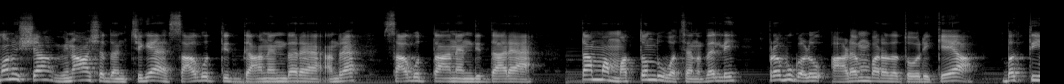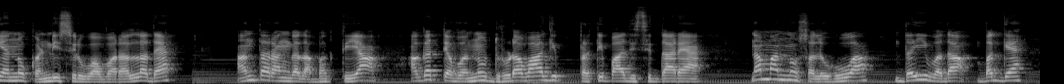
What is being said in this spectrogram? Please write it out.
ಮನುಷ್ಯ ವಿನಾಶದಂಚಿಗೆ ಸಾಗುತ್ತಿದ್ದಾನೆಂದರೆ, ಅಂದರೆ ಸಾಗುತ್ತಾನೆಂದಿದ್ದಾರೆ. ತಮ್ಮ ಮತ್ತೊಂದು ವಚನದಲ್ಲಿ, ಪ್ರಭುಗಳು ಆಡಂಬರದ ತೋರಿಕೆಯ ಭಕ್ತಿಯನ್ನು ಖಂಡಿಸಿರುವವರಲ್ಲದೆ ಅಂತರಂಗದ ಭಕ್ತಿಯ ಅಗತ್ಯವನ್ನು ದೃಢವಾಗಿ ಪ್ರತಿಪಾದಿಸಿದ್ದಾರೆ. ನಮ್ಮನ್ನು ಸಲಹುವ ದೈವದ ಬಗ್ಗೆ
